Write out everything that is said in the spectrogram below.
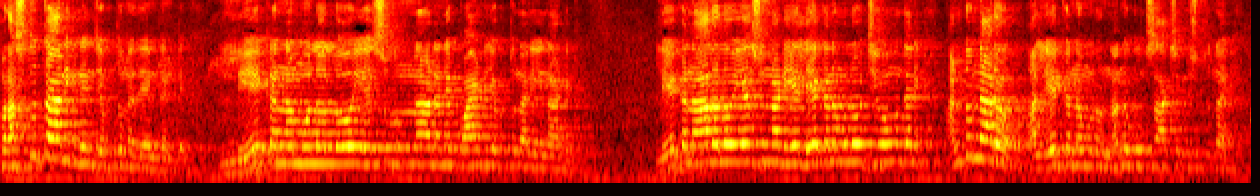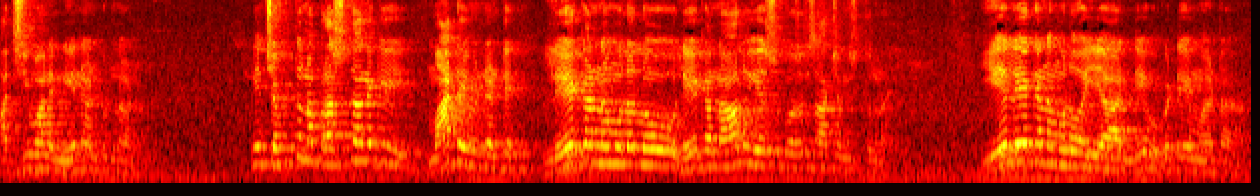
ప్రస్తుతానికి నేను చెప్తున్నది ఏంటంటే లేఖనములలో యేసు ఉన్నాడనే పాయింట్ చెప్తున్నాను ఈనాటికి. లేఖనాలలో యేసున్నాడు ఏ లేఖనములో జీవం ఉందని అంటున్నారో ఆ లేఖనములు నన్ను గురించి సాక్ష్యం ఇస్తున్నాయి. ఆ జీవాన్ని నేనే అంటున్నాడు. నేను చెప్తున్న ప్రస్తుతానికి మాట ఏమిటంటే లేఖనములలో లేఖనాలు యేసు కోసం సాక్ష్యం ఇస్తున్నాయి. ఏ లేఖనములో అయ్యా అంటే ఒకటే మాట.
